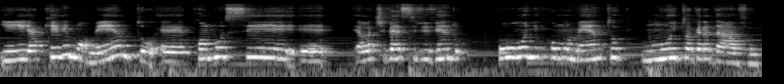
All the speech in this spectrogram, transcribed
E aquele momento é como se é, ela estivesse vivendo o único momento muito agradável.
